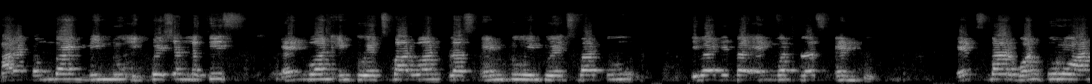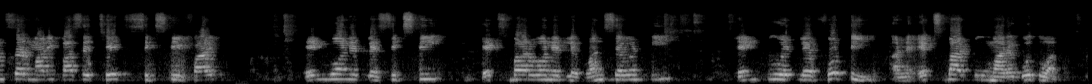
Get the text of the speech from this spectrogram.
મારા કમ્બાઇન્ડ મીન નું ઇક્વેશન લખીશ n1 into x bar 1 plus n2 into x bar 2 divided by n1 plus n2 x bar 1 2 નો આન્સર મારી પાસે છે જ 65 n1 એટલે 60 x bar 1 એટલે 170 એન ટુ એટલે ફોર્ટી અને એક્સ બાર ટુ મારે ગોતવાનો છે.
